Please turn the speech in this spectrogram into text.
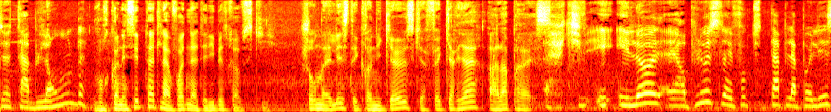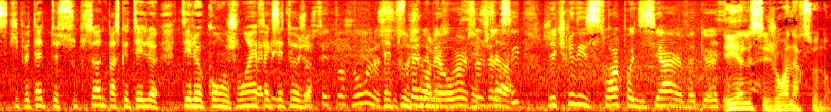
de ta blonde, Vous reconnaissez peut-être la voix de Nathalie Petrovski. Journaliste et chroniqueuse qui a fait carrière à la presse. euh, et, et là, en plus, là, il faut que tu tapes la police qui peut-être te soupçonne parce que tu es le, t'es le conjoint. fait que c'est toujours... C'est toujours le suspect toujours le- numéro un, ça, je le sais. J'écris des histoires policières. Fait que... Et elle, c'est Joanne Arsenault.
